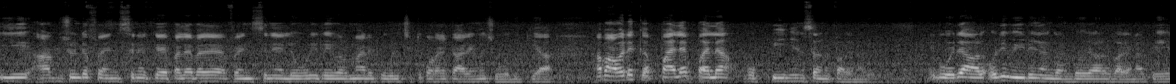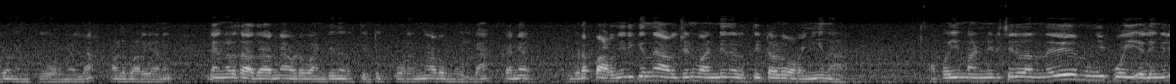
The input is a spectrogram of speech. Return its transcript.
ഈ അർജുന്റെ ഫ്രണ്ട്സിനൊക്കെ പല പല ഫ്രണ്ട്സിനെ ലോറി ഡ്രൈവർമാരൊക്കെ വിളിച്ചിട്ട് കുറേ കാര്യങ്ങൾ ചോദിക്കുക. അപ്പോൾ അവരൊക്കെ പല പല ഒപ്പീനിയൻസാണ് പറയുന്നത്. ഇപ്പോൾ ഒരാൾ ഒരു വീഡിയോ ഞാൻ കണ്ടു. ഒരാൾ പറയണ പേരൊന്നും എനിക്ക് ഓർമ്മയില്ല. ആൾ പറയാണ് ഞങ്ങൾ സാധാരണ അവിടെ വണ്ടി നിർത്തിയിട്ട് ഉറങ്ങാറൊന്നുമില്ല. കാരണം ഇവിടെ പറഞ്ഞിരിക്കുന്ന അർജുൻ വണ്ടി നിർത്തിയിട്ട് അവിടെ ഉറങ്ങിയെന്നാണ്. അപ്പോൾ ഈ മണ്ണിടിച്ചിൽ വന്ന് മുങ്ങിപ്പോയി. അല്ലെങ്കിൽ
